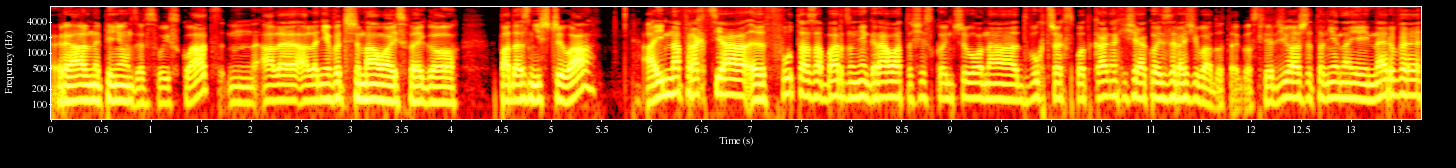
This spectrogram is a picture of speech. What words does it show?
realne pieniądze w swój skład, mm, ale, ale nie wytrzymała i swojego pada zniszczyła a inna frakcja e, futa za bardzo nie grała, to się skończyło na dwóch, trzech spotkaniach i się jakoś zraziła do tego. Stwierdziła, że to nie na jej nerwy,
